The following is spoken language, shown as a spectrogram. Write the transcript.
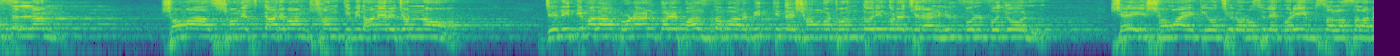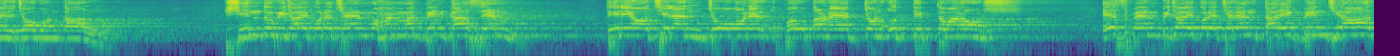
ওসাল্লাম সমাজ, সংস্কার এবং শান্তি বিধানের জন্য যে নীতিমালা প্রণয়ন করে পাঁচ দফার ভিত্তিতে সংগঠন তৈরি করেছিলেন হিলফুল ফজুল, সেই সময়টিও ছিল রসুল করিম সাল্লাহ সাল্লামের যৌবনকাল। সিন্ধু বিজয় করেছেন মোহাম্মদ বিন কাসেম। তিনিও ছিলেন যৌবনের পৌতানে একজন উদ্দীপ্ত মানুষ। স্পেন বিজয় করেছিলেন তারিক বিন জিয়াদ।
